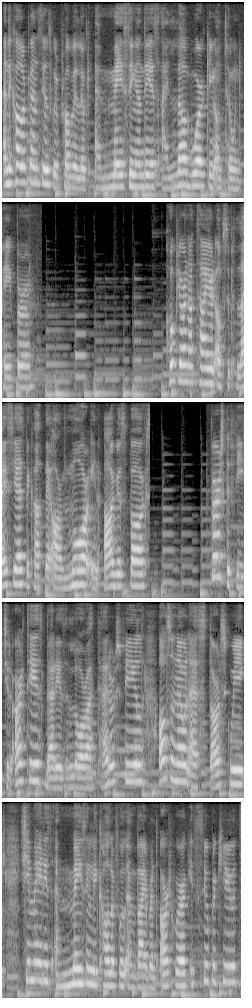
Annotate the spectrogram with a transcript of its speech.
and the color pencils will probably look amazing on this. I love working on toned paper. Hope you're not tired of supplies yet, because there are more in August box. First the featured artist, that is Laura Tattersfield, also known as Starsqueak. She made this amazingly colorful and vibrant artwork, it's super cute.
